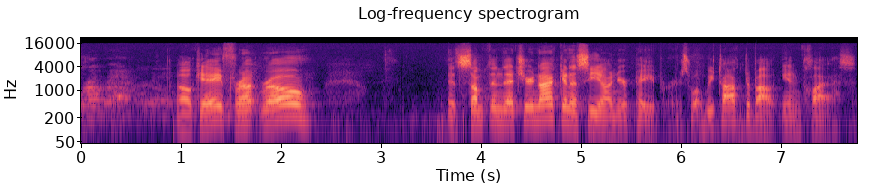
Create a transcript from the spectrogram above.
Front row. Okay, front row. It's something that you're not going to see on your paper. It's what we talked about in class.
